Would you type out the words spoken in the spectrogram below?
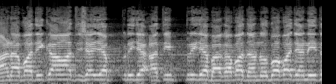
विशदमानन्य प्रयोजन अनवधिकातिशय प्रिय अतिप्रिय भगवदनुभव जनित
